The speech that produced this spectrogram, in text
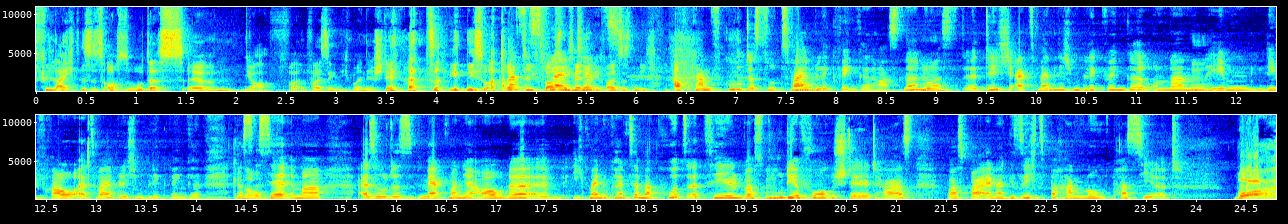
Vielleicht ist es auch so, dass, ähm, ja, we- weiß ich nicht, meine Stellenanzeige nicht so attraktiv war für Männer, ich weiß es nicht. Auch ganz gut, dass du zwei Mhm. Blickwinkel hast. Ne? Du hast äh, dich als männlichen Blickwinkel und dann Mhm. eben die Frau als weiblichen Blickwinkel. Genau. Das ist ja immer, also das merkt man ja auch. Ne? Ähm, Ich meine, du kannst ja mal kurz erzählen, was Mhm. du dir vorgestellt hast, was bei einer Gesichtsbehandlung passiert. Boah,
